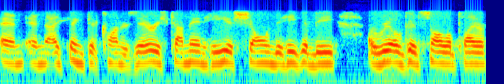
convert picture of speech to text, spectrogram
And and I think that Connor Zary's come in. He has shown that he can be a real good, solid player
